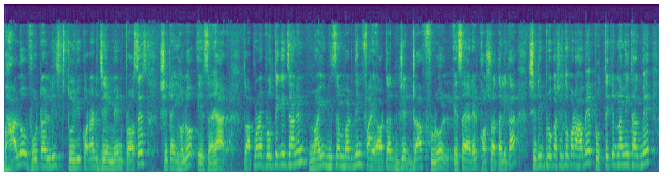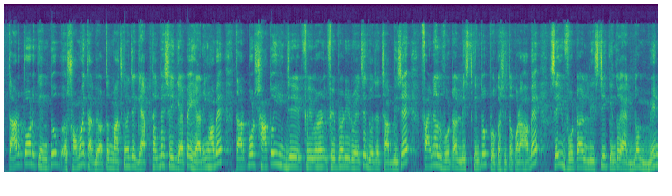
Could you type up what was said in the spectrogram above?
ভালো ভোটার লিস্ট তৈরি করার যে মেন প্রসেস সেটাই হলো এসআইআর তো আপনারা প্রত্যেকেই জানেন নয়ই ডিসেম্বর দিন ফাই অর্থাৎ যে ড্রাফট রোল এসআইআর এর খসড়া তালিকা সেটি প্রকাশিত করা হবে প্রত্যেকের নামেই থাকবে। তারপর কিন্তু সময় থাকবে অর্থাৎ মাঝখানে যে গ্যাপ থাকবে, সেই গ্যাপে হিয়ারিং হবে। তারপর সাতই যে ফেব্রুয়ারি ফেব্রুয়ারি রয়েছে দু হাজার ছাব্বিশে ফাইনাল ভোটার লিস্ট কিন্তু প্রকাশিত করা হবে। সেই ভোটার লিস্টই কিন্তু একদম মেন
